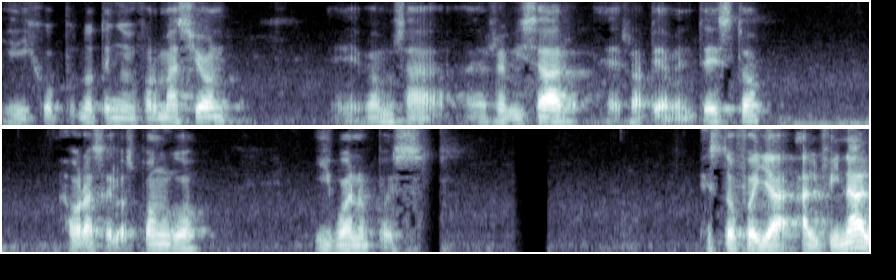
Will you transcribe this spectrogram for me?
y dijo, pues no tengo información. Eh, vamos a revisar eh, rápidamente esto. Ahora se los pongo. Y bueno, pues esto fue ya al final.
